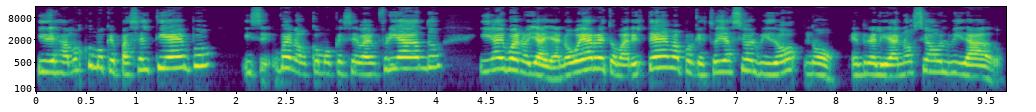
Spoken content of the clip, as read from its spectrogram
y dejamos como que pasa el tiempo y bueno, como que se va enfriando y ay, bueno, ya, ya, no voy a retomar el tema porque esto ya se olvidó, no, en realidad no se ha olvidado,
